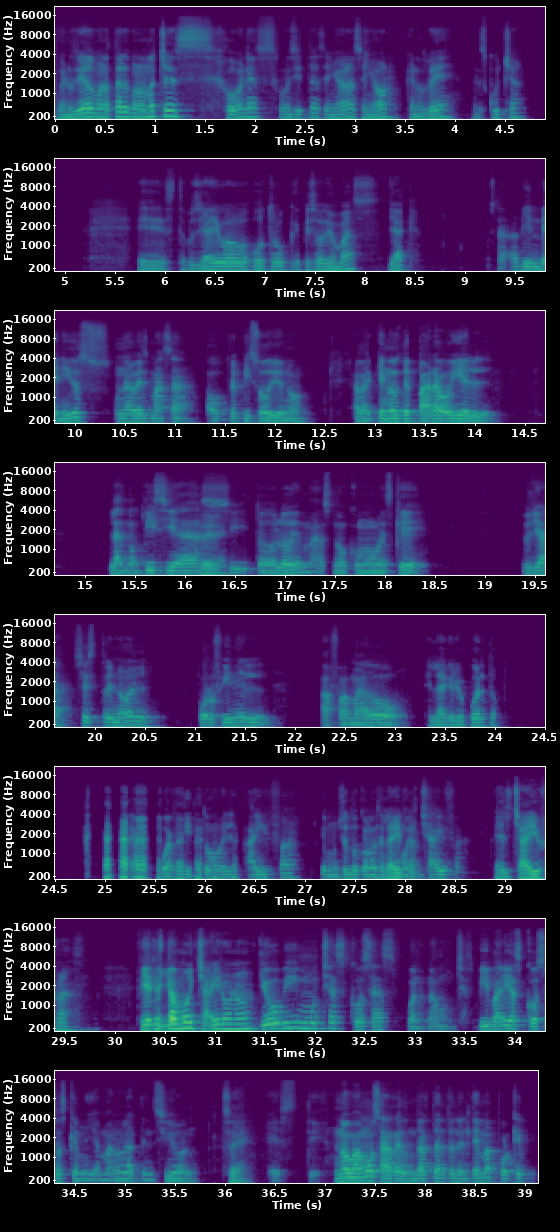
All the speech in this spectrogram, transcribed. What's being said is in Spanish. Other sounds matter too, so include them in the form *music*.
Buenos días, buenas tardes, buenas noches, jóvenes, jovencitas, señora, señor, que nos ve, escucha. Este, pues ya llegó otro episodio más, Jack. Pues nada, bienvenidos una vez más a, a otro episodio, ¿no? A ver qué nos depara hoy el, las noticias Sí. y todo lo demás, ¿no? Cómo ves que pues ya se estrenó el, por fin el afamado El agriopuerto, puertito, el AIFA, que muchos lo conocen El como el AIFA. Chaifa. el Chaifa. Fíjate, está yo- muy chairo, ¿no? Yo vi muchas cosas, bueno, no muchas, vi varias cosas que me llamaron la atención. Sí. Este, no vamos a redundar tanto en el tema porque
